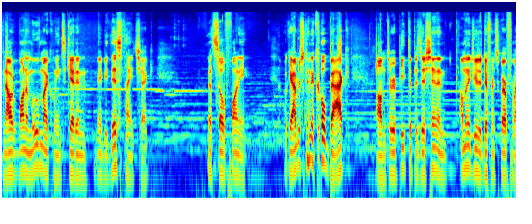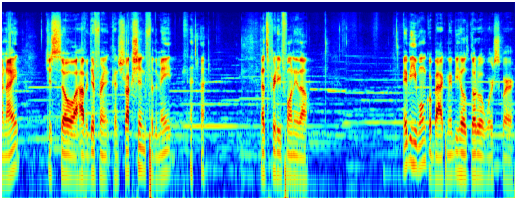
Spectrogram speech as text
And I would want to move my queen to get in maybe this knight check. That's so funny. Okay, I'm just gonna go back um, to repeat the position and I'm gonna choose a different square for my knight just so I have a different construction for the mate. That's pretty funny though. Maybe he won't go back. Maybe he'll go to a worse square.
